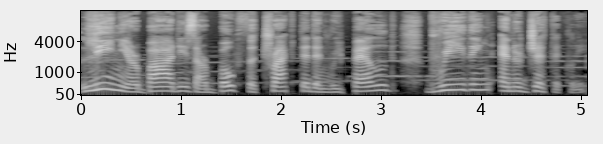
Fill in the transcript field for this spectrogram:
linear bodies are both attracted and repelled, breathing energetically.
